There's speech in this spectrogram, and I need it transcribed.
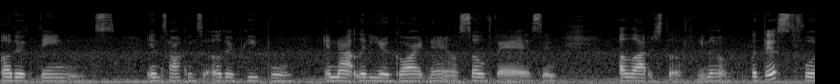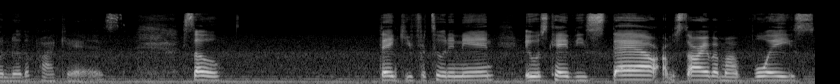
other things and talking to other people and not letting your guard down so fast and a lot of stuff, you know. But that's for another podcast. So thank you for tuning in. It was KV Style. I'm sorry about my voice.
